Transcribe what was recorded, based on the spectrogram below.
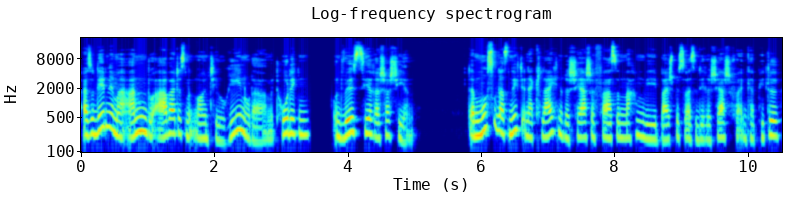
Also nehmen wir mal an, du arbeitest mit neuen Theorien oder Methodiken und willst hier recherchieren. Dann musst du das nicht in der gleichen Recherchephase machen wie beispielsweise die Recherche für ein Kapitel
